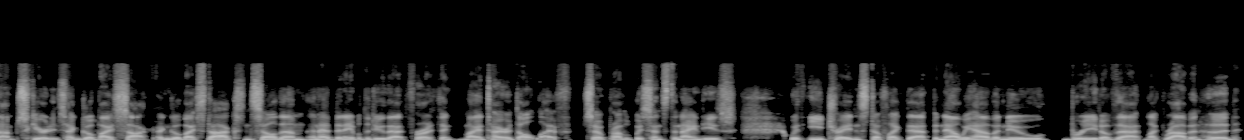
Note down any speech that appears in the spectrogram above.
um, securities. I can go buy stock. I can go buy stocks and sell them, and I've been able to do that for I think my entire adult life. So probably since the '90s, with E Trade and stuff like that. But now we have a new breed of that, like Robinhood,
